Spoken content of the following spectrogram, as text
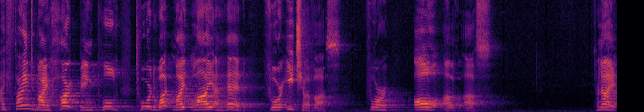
I find my heart being pulled toward what might lie ahead for each of us, for all of us. Tonight,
